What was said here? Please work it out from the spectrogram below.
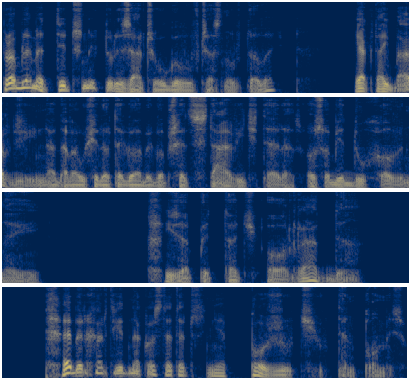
Problem etyczny, który zaczął go wówczas nurtować, jak najbardziej nadawał się do tego, aby go przedstawić teraz osobie duchownej i zapytać o radę. Eberhard jednak ostatecznie porzucił ten pomysł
